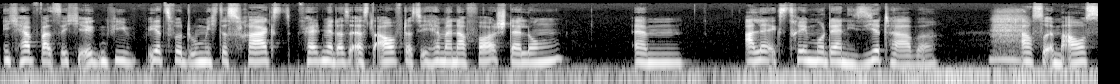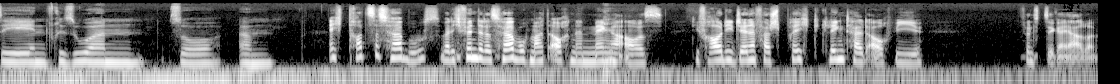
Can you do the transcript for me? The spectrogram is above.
Ich habe, was ich irgendwie, jetzt wo du mich das fragst, fällt mir das erst auf, dass ich in meiner Vorstellung ähm, alle extrem modernisiert habe. Auch so im Aussehen, Frisuren, so. Ähm. Echt trotz des Hörbuchs? Weil ich finde, das Hörbuch macht auch eine Menge aus. Die Frau, die Jennifer spricht, klingt halt auch wie 50er Jahre.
